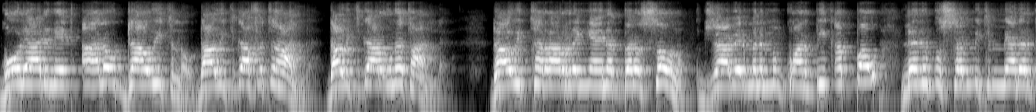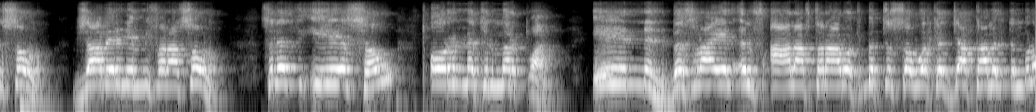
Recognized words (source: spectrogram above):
ጎልያድን የጣለው ዳዊት ነው። ዳዊት ጋር ፍትህ አለ። ዳዊት ጋር እውነት አለ። ዳዊት ተራረኛ የነበረ ሰው ነው። እግዚአብሔር ምንም እንኳን ቢቀባው ለንጉሥ ሰሚት የሚያደርግ ሰው ነው። እግዚአብሔርን የሚፈራ ሰው ነው። ስለዚህ ይሄ ሰው ጦርነትን መርጧል። ይህንን በእስራኤል እልፍ አላፍ ተራሮች ብትሰወር ከእጅ አታመልጥም ብሎ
